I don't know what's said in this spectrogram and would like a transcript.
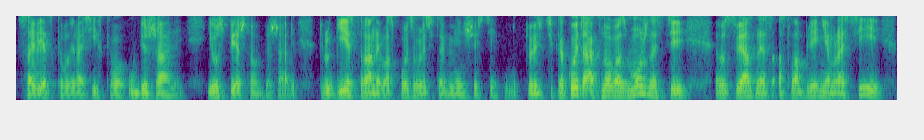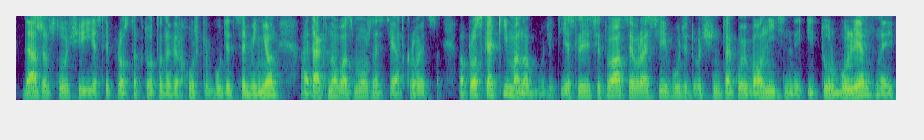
советского и российского убежали и успешно убежали. Другие страны воспользовались это в меньшей степени. То есть какое-то окно возможностей, э, связанное с ослаблением России, даже в случае, если просто кто-то на верхушке будет заменен, это окно возможностей откроется. Вопрос, каким оно будет? Если ситуация в России будет очень такой волнительной и турбулентной,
